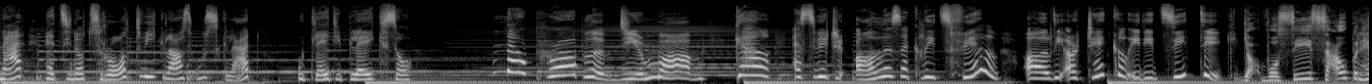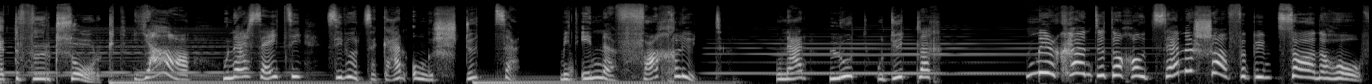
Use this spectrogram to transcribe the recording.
hat. Dann hat sie noch das Rotweinglas ausgeleert und die Lady Blake so «No problem, dear Mom. Gell, es wird dir alles ein bisschen zu viel. All die Artikel in die Zeitung.» Ja, wo sie selber hat dafür gesorgt. Ja, und dann sagt sie, sie würde sie gerne unterstützen. Mit ihren Fachleuten. Und dann laut und deutlich, wir könnten doch auch zusammen arbeiten beim Zahnenhof.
